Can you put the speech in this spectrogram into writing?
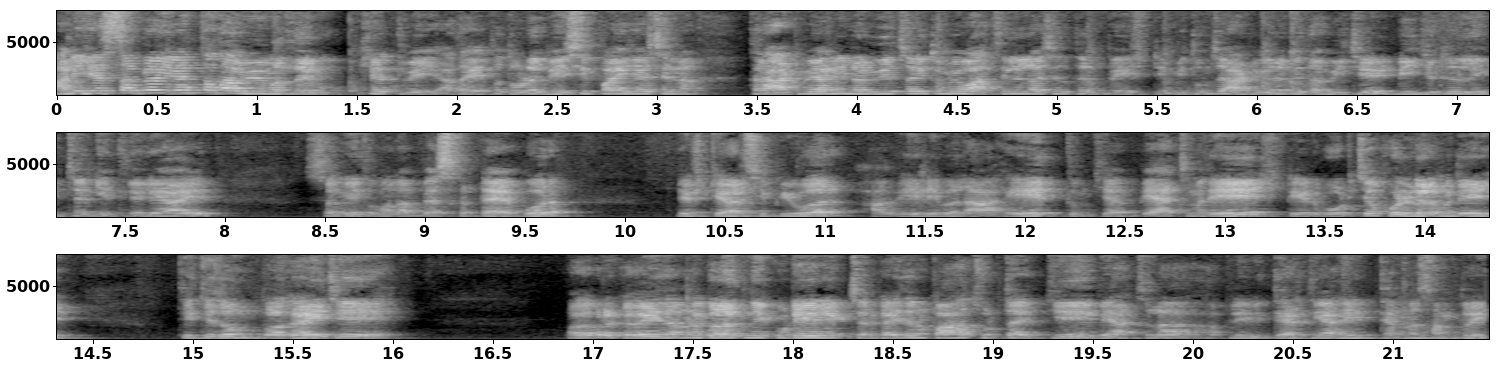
आणि हे सगळं येतात दहावी मधले मुख्यत्वे आता येतं थोडं बेसिक पाहिजे असेल ना तर आठवी आणि नववीचंही तुम्ही वाचलेलं असेल तर बेस्ट आहे. मी तुमचे आठवी नववी दहावीचे डिजिटल लेक्चर घेतलेले आहेत. सगळे तुम्हाला अभ्यास करता ॲपवर एस टी आर सी पीवर अवेलेबल आहेत तुमच्या बॅचमध्ये स्टेट बोर्डच्या फोल्डरमध्ये तिथे जाऊन बघायचे. बरोबर काही जणांना कळत नाही कुठे लेक्चर काही जण पाहत सुटतायत. जे बॅचला आपले विद्यार्थी आहेत त्यांना सांगतोय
